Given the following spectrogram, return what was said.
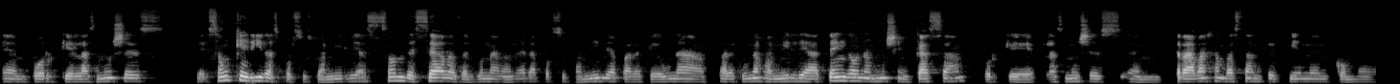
eh, porque las mushes son queridas por sus familias, son deseadas de alguna manera por su familia para que una, para que una familia tenga una musha en casa, porque las mushes em, trabajan bastante, tienen como,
